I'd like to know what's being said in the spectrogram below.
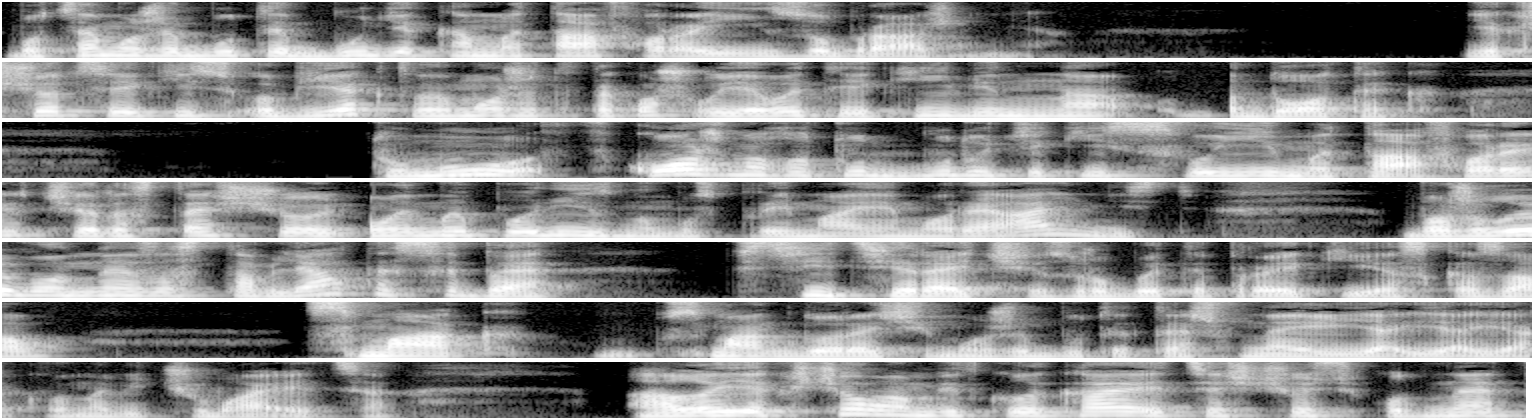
бо це може бути будь-яка метафора її зображення. Якщо це якийсь об'єкт, ви можете також уявити, який він на дотик. Тому в кожного тут будуть якісь свої метафори через те, що ми по-різному сприймаємо реальність. Важливо не заставляти себе всі ці речі зробити, про які я сказав. Смак, смак, до речі, може бути теж в неї, як вона відчувається. Але якщо вам відкликається щось одне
